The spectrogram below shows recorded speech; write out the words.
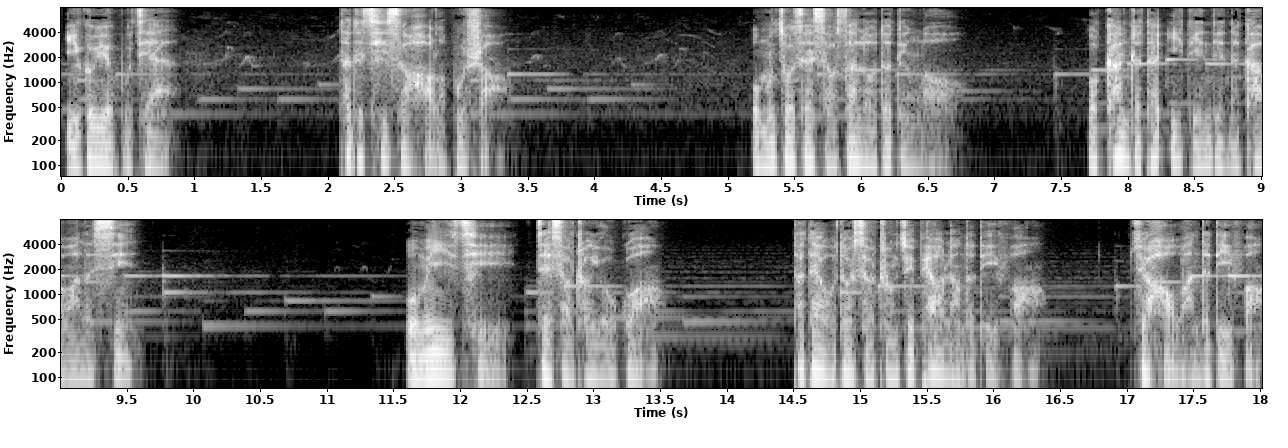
一个月不见，他的气色好了不少。我们坐在小三楼的顶楼，我看着他一点点的看完了信。我们一起在小城游逛，他带我到小城最漂亮的地方，最好玩的地方，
